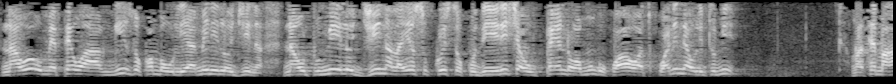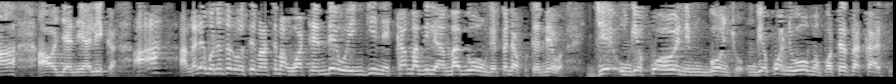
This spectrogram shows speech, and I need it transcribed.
Na wewe umepewa agizo kwamba uliamini hilo jina na utumie hilo jina la yesu kristo kudhihirisha upendo wa mungu kwa hao watu. Kwa nini haulitumii unasema hawajanialika. Angalia bwana alivyosema anasema watendee wengine kama vile ambavyo wewe ungependa kutendewa. Je ungekuwa wewe ni mgonjwa ungekuwa ni wewe umepoteza kazi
